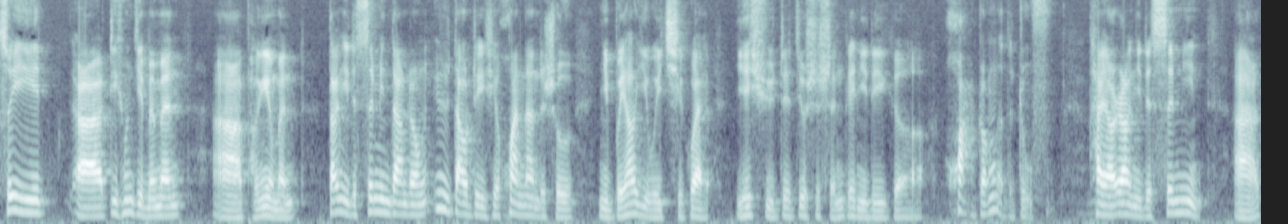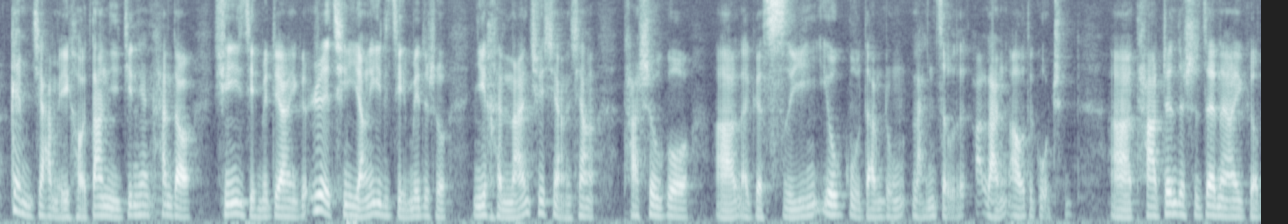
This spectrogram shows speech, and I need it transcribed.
所以啊、弟兄姐妹们啊、朋友们，当你的生命当中遇到这些患难的时候，你不要以为奇怪，也许这就是神给你的一个化妆了的祝福，他要让你的生命啊、更加美好。当你今天看到薰衣姐妹这样一个热情洋溢的姐妹的时候，你很难去想象她受过啊、那个死因幽谷当中难走的难熬的过程。啊，她真的是在那样一个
